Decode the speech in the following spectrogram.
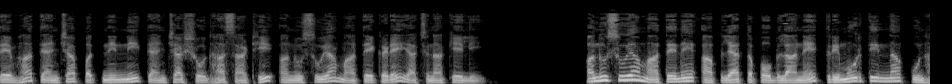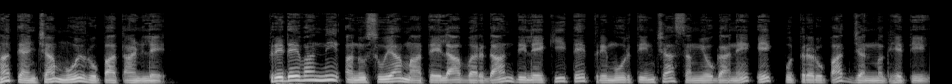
तेव्हा त्यांच्या पत्नींनी त्यांच्या शोधासाठी अनुसूया मातेकडे याचना केली. अनुसूया मातेने आपल्या तपोबलाने त्रिमूर्तींना पुन्हा त्यांच्या मूळ रूपात आणले. त्रिदेवांनी अनुसूया मातेला वरदान दिले की ते त्रिमूर्तींच्या संयोगाने एक पुत्ररूपात जन्म घेतील.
